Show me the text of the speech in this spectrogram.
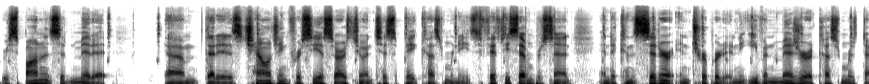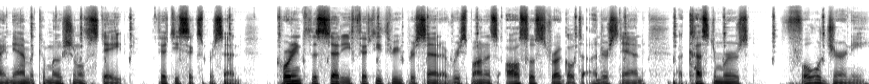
respondents admit it um, that it is challenging for CSRs to anticipate customer needs, 57%, and to consider, interpret, and even measure a customer's dynamic emotional state, 56%. According to the study, 53% of respondents also struggle to understand a customer's full journey,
